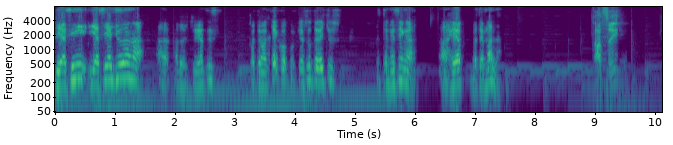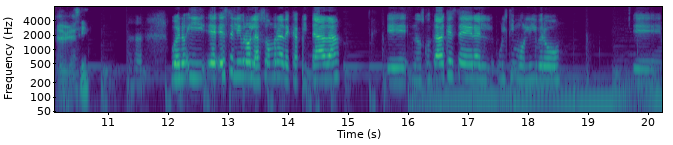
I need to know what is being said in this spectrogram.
Y así, y así ayudan a, a, los estudiantes guatemaltecos, porque esos derechos pertenecen a, a GEAP Guatemala. Ah, sí. Qué bien. Sí. Bueno, y e, este libro, La sombra decapitada, eh, nos contaba que este era el último libro. Eh,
